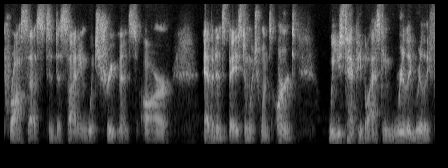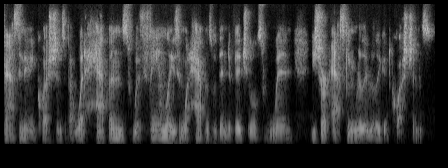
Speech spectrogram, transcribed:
process to deciding which treatments are evidence-based and which ones aren't, we used to have people asking really, really fascinating questions about what happens with families and what happens with individuals when you start asking really, really good questions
